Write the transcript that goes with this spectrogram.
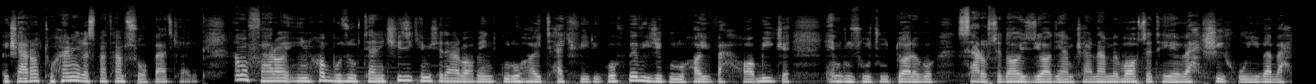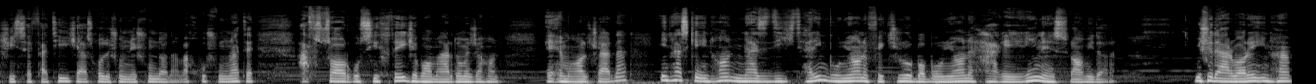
به کرات تو همین قسمت هم صحبت کردیم. اما فرای اینها بزرگترین چیزی که میشه در باب این گروه های تکفیری گفت به ویژه گروه های وهابی که امروز وجود داره و سر و صدای زیادی هم کردن به واسطه وحشی خویی و وحشی صفتی که از خودشون نشون دادن و خشونت افسار گسیخته که با مردم جهان اعمال کردن این هست که اینها نزدیکترین بنیان فکری رو با بنیان حقیقی اسلامی دارن. میشه درباره این هم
